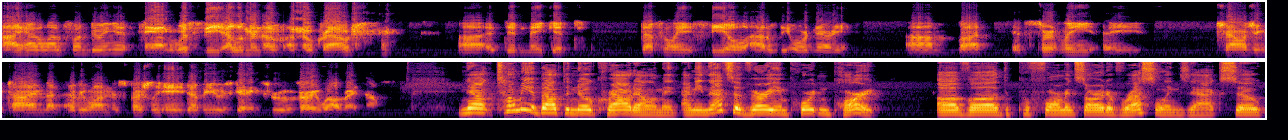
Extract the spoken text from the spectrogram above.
I had a lot of fun doing it, and with the element of a no crowd, uh, it did make it definitely feel out of the ordinary. Um, but it's certainly a challenging time that everyone, especially AEW, is getting through very well right now. Now, tell me about the no crowd element. I mean, that's a very important part of uh, the performance art of wrestling, Zack. So,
